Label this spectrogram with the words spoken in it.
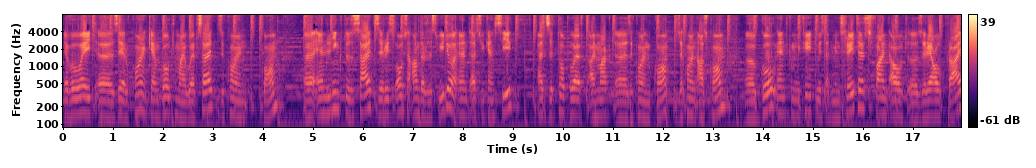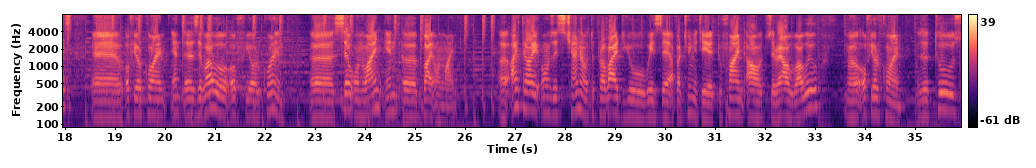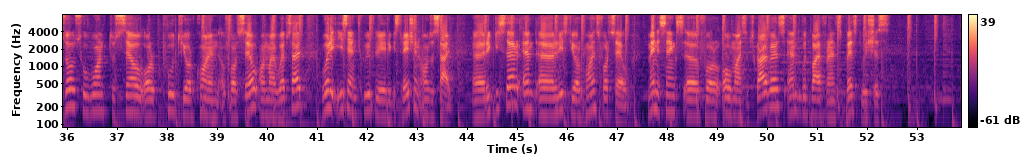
evaluate uh, their coin can go to my website thecoin.com uh, and link to the site. There is also under this video and as you can see at the top left I marked uh, the coin.com the coin as com. Uh, go and communicate with administrators find out uh, the real price uh, of your coin and the value of your coin sell online and buy online uh, I try on this channel to provide you with the opportunity to find out the real value uh, of your coin. The, to those who want to sell or put your coin for sale on my website, very easy and quickly registration on the site. Uh, register and uh, list your coins for sale. Many thanks uh, for all my subscribers and goodbye friends, best wishes.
